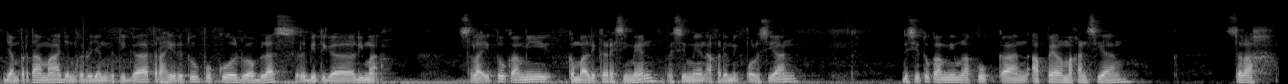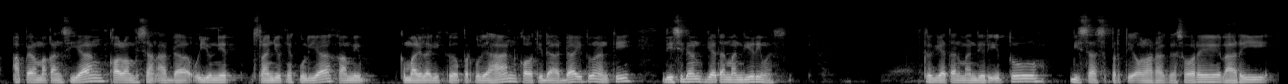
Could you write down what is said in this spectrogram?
jam pertama, jam kedua, jam ketiga, terakhir itu pukul 12 lebih 35. Setelah itu kami kembali ke resimen, resimen akademik kepolisian. Di situ kami melakukan apel makan siang. Setelah apel makan siang, kalau misalnya ada unit selanjutnya kuliah, kami kembali lagi ke perkuliahan. Kalau tidak ada, itu nanti diisi dengan kegiatan mandiri, mas. Kegiatan mandiri itu bisa seperti olahraga sore, lari,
